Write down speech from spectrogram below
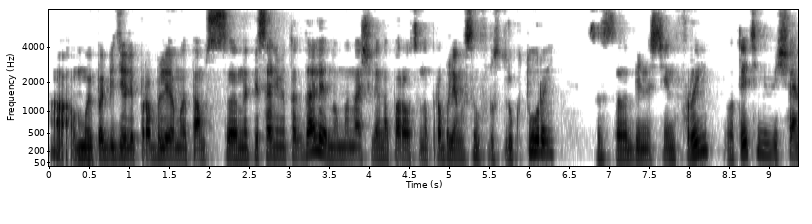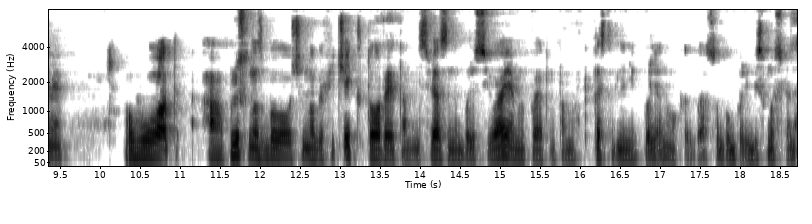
а, мы победили проблемы там с написанием и так далее, но мы начали напарываться на проблемы с инфраструктурой, со стабильностью инфры, вот этими вещами. Вот. А плюс у нас было очень много фичей, которые там не связаны были с UI, и поэтому там автотесты для них были, ну, как бы особо были бессмысленны.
